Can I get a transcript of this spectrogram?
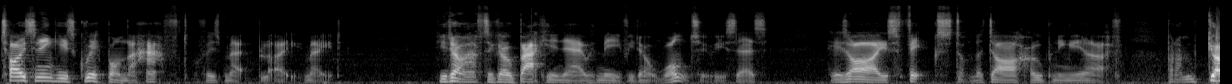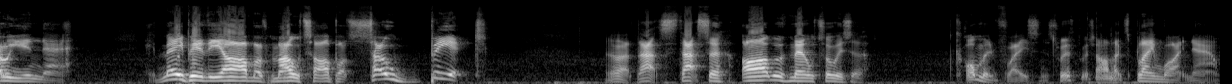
tightening his grip on the haft of his blade. You don't have to go back in there with me if you don't want to, he says his eyes fixed on the dark opening in the earth. But I'm going in there. It may be the arm of Meltor, but so be it. Alright, that's that's a arm of Meltor is a common phrase in Sryth, which I'll explain right now.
